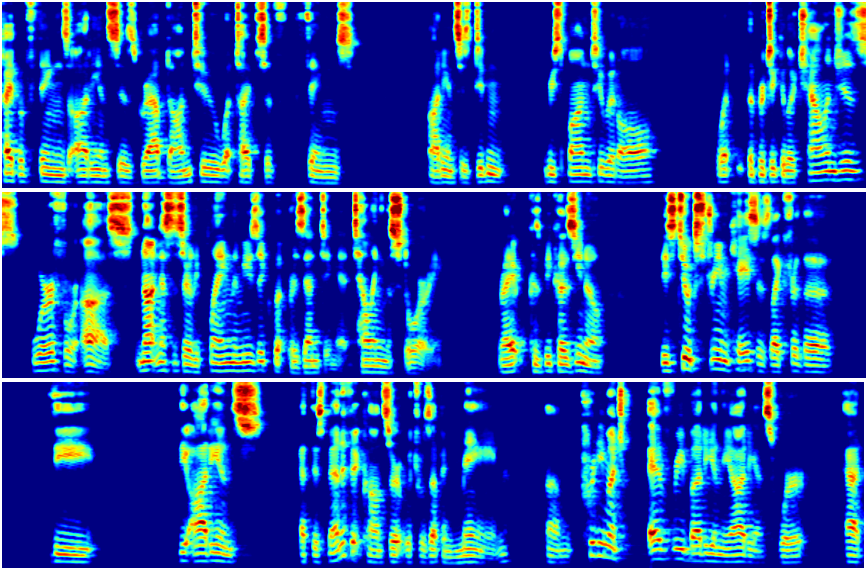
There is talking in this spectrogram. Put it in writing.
type of things audiences grabbed onto, what types of things audiences didn't respond to at all, what the particular challenges were for us, not necessarily playing the music, but presenting it, telling the story, right? Because because you know these two extreme cases, like for the the the audience at this benefit concert, which was up in Maine, um, pretty much everybody in the audience were had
